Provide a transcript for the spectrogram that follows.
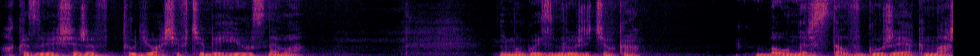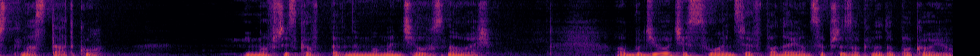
Okazuje się, że wtuliła się w ciebie i usnęła. Nie mogłeś zmrużyć oka. Boner stał w górze jak maszt na statku. Mimo wszystko w pewnym momencie usnąłeś. Obudziło cię słońce wpadające przez okno do pokoju.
